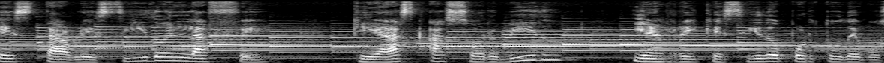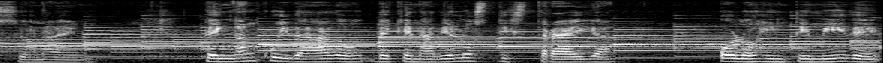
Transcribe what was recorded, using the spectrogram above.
establecido en la fe que has absorbido y enriquecido por tu devoción a Él. Tengan cuidado de que nadie los distraiga o los intimide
